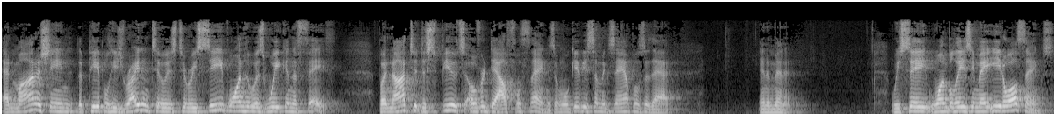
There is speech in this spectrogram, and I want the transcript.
admonishing the people he's writing to is to receive one who is weak in the faith but not to disputes over doubtful things. And we'll give you some examples of that in a minute. We see one believes he may eat all things,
